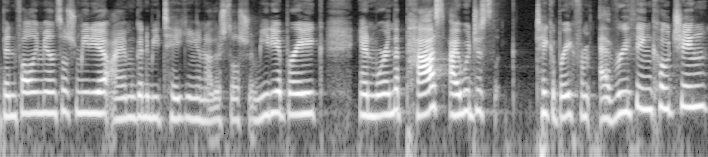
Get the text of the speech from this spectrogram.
been following me on social media, I am going to be taking another social media break. And where in the past, I would just take a break from everything coaching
